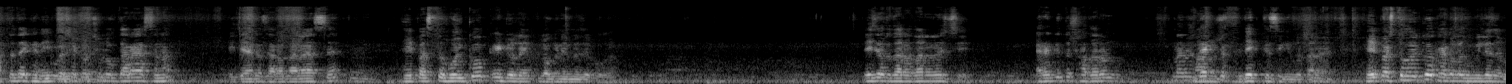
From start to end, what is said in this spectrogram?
আপনি দেখেন এই পাশে কিছু লোক দাঁড়ায় আছে না? এই জায়গাটা যারা দাঁড়ায় আছে এই পাশ তো হইকক এই ডলে লগে নেমে যাব গা। এই যারা তারা দাঁড়া রয়েছে এরা কিন্তু সাধারণ মানুষ দেখতেছে দেখতেছে কিন্তু তারা। এই পাশ তো হয়তো লগে মিলে যাব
